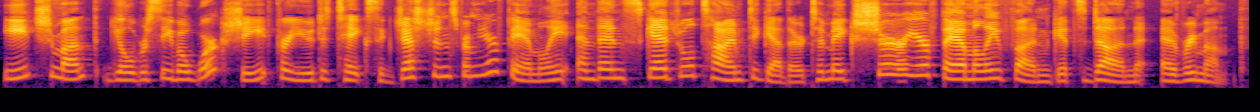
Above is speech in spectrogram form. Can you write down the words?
Each month, you'll receive a worksheet for you to take suggestions from your family and then schedule time together to make sure your family fun gets done every month.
